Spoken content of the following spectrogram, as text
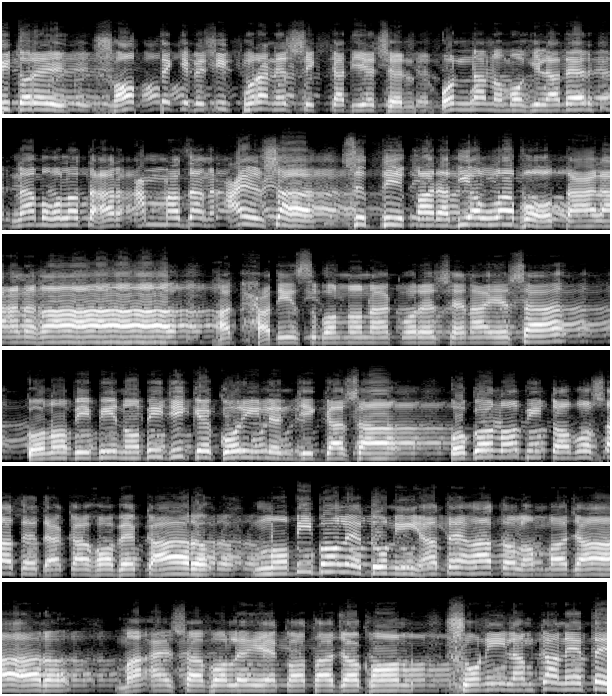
ভিতরে সব থেকে বেশি কোরআনের শিক্ষা দিয়েছেন অন্যান্য মহিলাদের। নাম হলো তার আম্মাজান আয়েশা সিদ্দিকা রাদিয়াল্লাহু তাআলা আনহা। হাদিস বর্ণনা করেছেন আয়েশা, কোন বিবি নবীজিকে করিলেন জিজ্ঞাসা, ওগো নবী তব সাথে দেখা হবে কার? নবী বলে, দুনিয়াতে হাত লম্বা যার। মা আয়েশা বলে, এ কথা যখন শুনিলাম কানেতে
